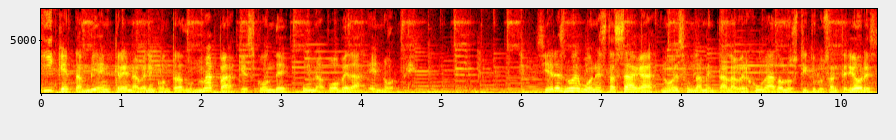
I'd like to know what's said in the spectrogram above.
y que también creen haber encontrado un mapa que esconde una bóveda enorme. Si eres nuevo en esta saga, no es fundamental haber jugado los títulos anteriores,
